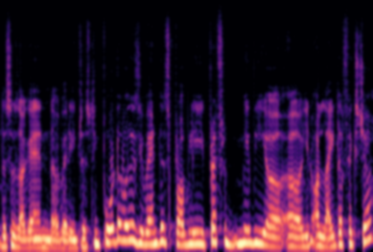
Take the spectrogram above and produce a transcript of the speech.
This is again uh, very interesting. Porto versus Juventus, probably prefer maybe a, a, you know a lighter fixture.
